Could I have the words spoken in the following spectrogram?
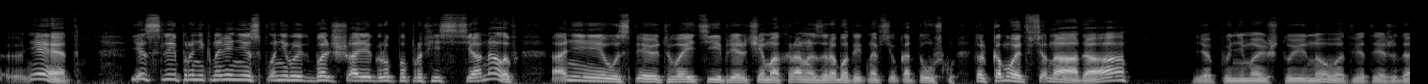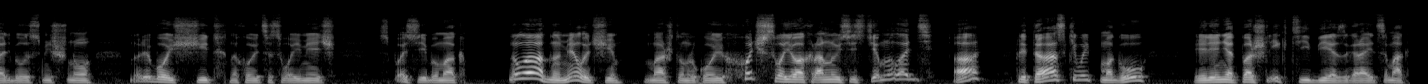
Э, нет, если проникновение спланирует большая группа профессионалов, они успеют войти, прежде чем охрана заработает на всю катушку. Только кому это все надо, а? Я понимаю, что иного ответа и ожидать было смешно, но любой щит находится свой меч. Спасибо, Мак. Ну ладно, мелочи. Машет он рукой. Хочешь свою охранную систему наладить, а? Притаскивай, помогу. Или нет, пошли к тебе, загорается Мак.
